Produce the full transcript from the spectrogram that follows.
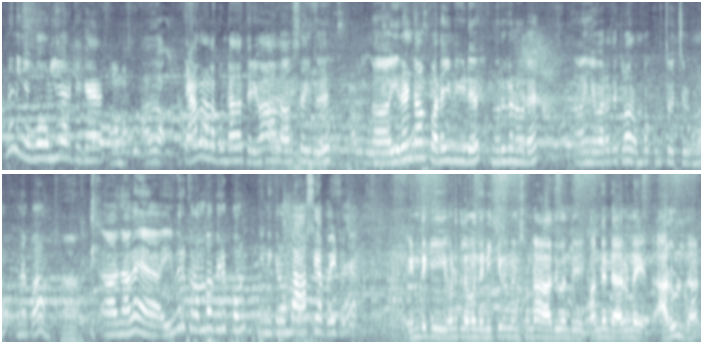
என்ன நீங்க இவ்வளோ ஒல்லியா இருக்கீங்க. ஆமா. அதுதான். கேமரால குண்டா தான் தெரியும்? லாஸ்ட் இது. இரண்டாம் படை வீடு முருகனோட. இங்க வர்றதுக்கெல்லாம் ரொம்ப கொடுத்து வச்சிருக்கணும். என்னப்பா? அதனால இவருக்கு ரொம்ப விருப்பம். இன்னைக்கு ரொம்ப ஆசையா போயிட்டு இருக்கேன் இன்றைக்கு இடத்துல வந்து நிற்கிறேன்னு சொன்னால் அது வந்து கந்தண்ட அருணை அருள் தான்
